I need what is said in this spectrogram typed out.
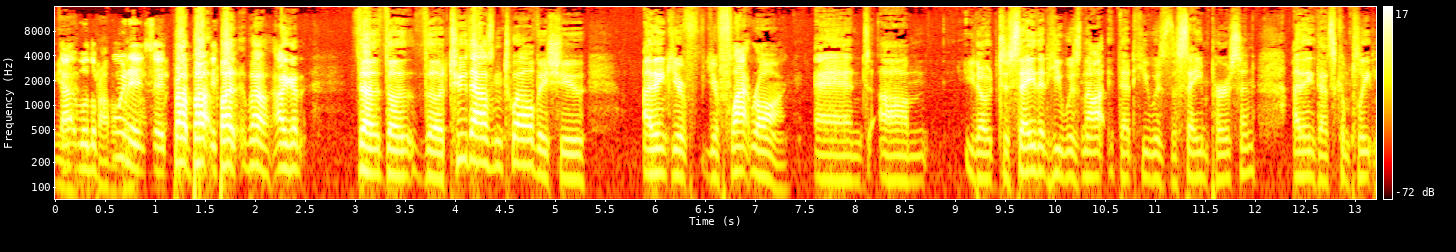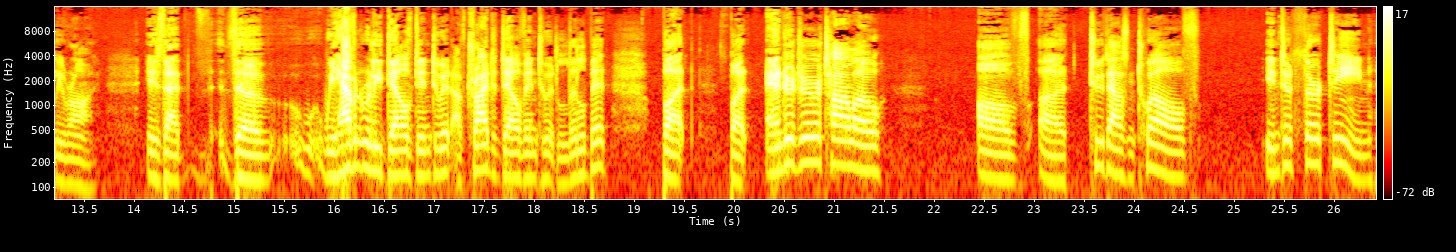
yeah, uh, well, the probably. point is that but but but well, I got the the the 2012 issue. I think you're you're flat wrong, and um, you know to say that he was not that he was the same person. I think that's completely wrong. Is that the we haven't really delved into it. I've tried to delve into it a little bit, but but Andrew Durutalo of uh, 2012 into 13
